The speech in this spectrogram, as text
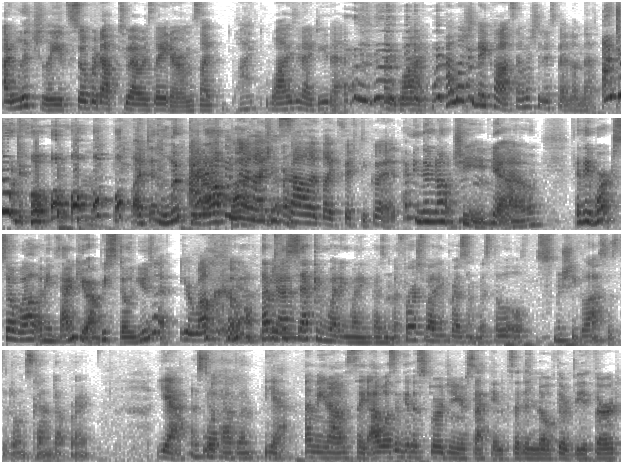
I literally sobered up two hours later and was like, why? Why did I do that? Like, why? How much did they cost? How much did I spend on that? I don't know. I didn't look it I up. reckon they're like a after. solid like fifty quid. I mean, they're not cheap. Mm-hmm. Yeah. And they work so well. I mean, thank you. We still use it. You're welcome. Yeah, that was yeah. the second wedding wedding present. The first wedding present was the little smooshy glasses that don't stand up right. Yeah, I still have them. Yeah, I mean, obviously, I wasn't gonna splurge on your second because I didn't know if there'd be a third.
